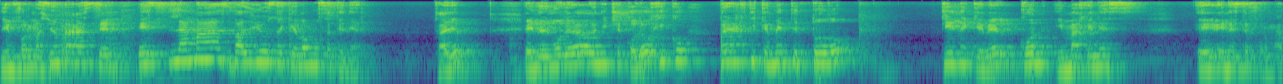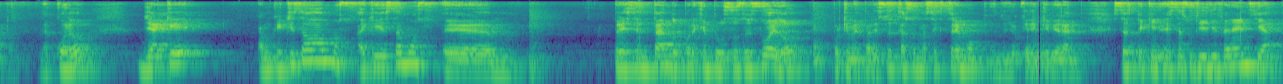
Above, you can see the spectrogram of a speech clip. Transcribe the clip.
la información raster es la más valiosa que vamos a tener. ¿Sale? En el modelado de nicho ecológico, prácticamente todo tiene que ver con imágenes eh, en este formato. ¿De acuerdo? Ya que aunque aquí estábamos, aquí estamos eh, presentando, por ejemplo, usos de suelo, porque me pareció el caso más extremo, donde yo quería que vieran esta, esta sutil diferencia,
